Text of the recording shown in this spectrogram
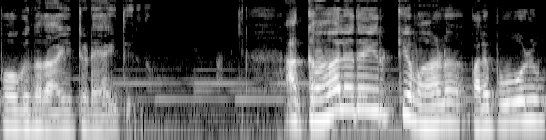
പോകുന്നതായിട്ടിടയായിത്തീരുന്നു. ആ കാലദൈർഘ്യമാണ് പലപ്പോഴും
